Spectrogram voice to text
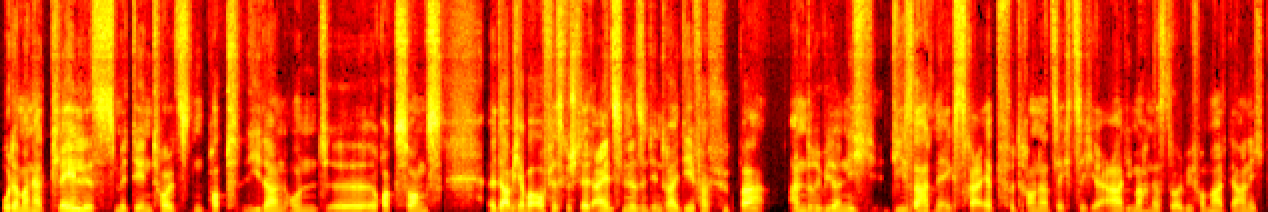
Oder man hat Playlists mit den tollsten Pop-Liedern und äh, Rock-Songs. Äh, da habe ich aber auch festgestellt, einzelne sind in 3D verfügbar, andere wieder nicht. Dieser hat eine extra App für 360 RA, die machen das Dolby-Format gar nicht.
